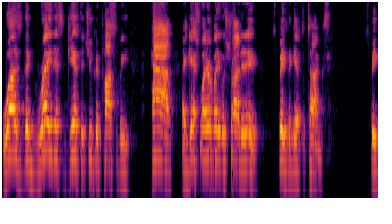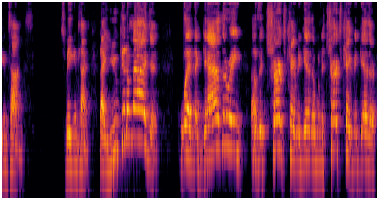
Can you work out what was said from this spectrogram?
was the greatest gift that you could possibly have. And guess what everybody was trying to do? Speak the gift of tongues. Speak in tongues speaking tongues. Now you can imagine when the gathering of the church came together, when the church came together,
